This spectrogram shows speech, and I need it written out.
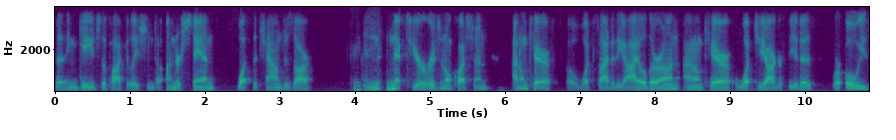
to engage the population, to understand what the challenges are. Great. And Nick, to your original question, I don't care uh, what side of the aisle they're on. I don't care what geography it is. We're always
